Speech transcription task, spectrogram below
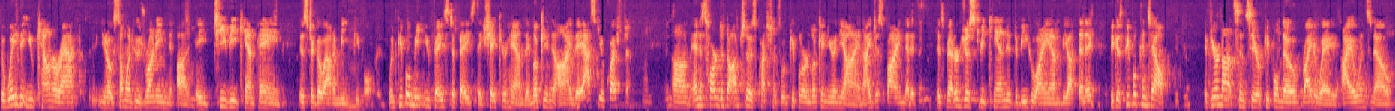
the way that you counteract, you know, someone who's running uh, a TV campaign is to go out and meet people. When people meet you face to face, they shake your hand, they look you in the eye, they ask you a question. Um, and it's hard to dodge those questions when people are looking you in the eye. And I just find that it's it's better just to be candid, to be who I am, be authentic, because people can tell. If you're not sincere, people know right away. Iowans know.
